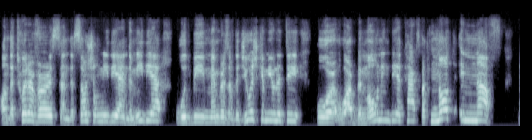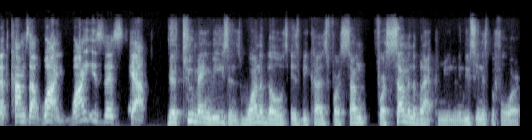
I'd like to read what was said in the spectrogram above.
on the Twitterverse and the social media and the media would be members of the Jewish community who are, who are bemoaning the attacks, but not enough that comes out. Why? Why is this gap? There are two main reasons. One of those is because for some for some in the black community, we've seen this before,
